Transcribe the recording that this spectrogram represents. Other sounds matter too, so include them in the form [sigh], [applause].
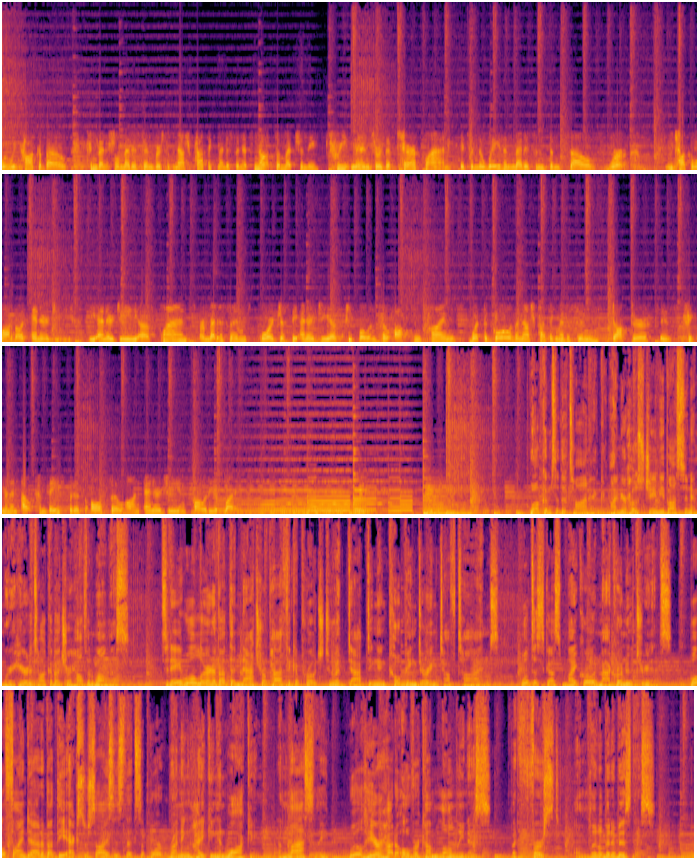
When we talk about conventional medicine versus naturopathic medicine, it's not so much in the treatment or the care plan, it's in the way the medicines themselves work. We talk a lot about energy, the energy of plants or medicines, or just the energy of people. And so oftentimes what the goal of a naturopathic medicine doctor is treatment and outcome based, but it's also on energy and quality of life. Welcome to The Tonic. I'm your host, Jamie Bussin, and we're here to talk about your health and wellness. Today, we'll learn about the naturopathic approach to adapting and coping during tough times. We'll discuss micro and macronutrients. We'll find out about the exercises that support running, hiking, and walking. And lastly, we'll hear how to overcome loneliness. But first, a little bit of business.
